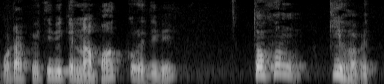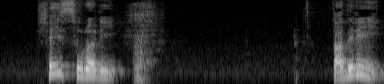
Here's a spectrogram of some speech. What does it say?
গোটা পৃথিবীকে নাপাক করে দিবে, তখন কি হবে? সেই সুরারি তাদেরই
